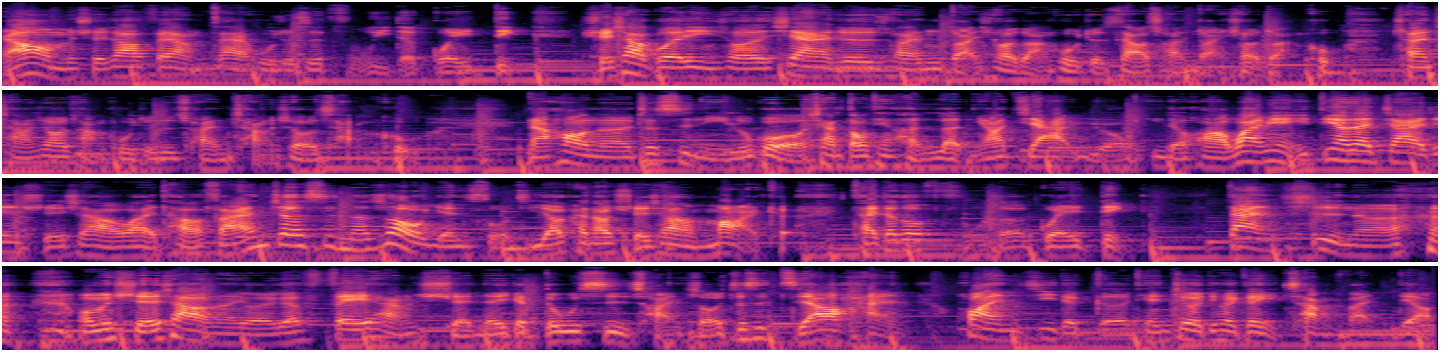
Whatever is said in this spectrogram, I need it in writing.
然后我们学校非常在乎就是服仪的规定，学校规定说，现在就是穿短袖短裤，就是要穿短袖短裤；穿长袖长裤，就是穿长袖长裤。然后呢，就是你如果像冬天很冷，你要加羽绒衣的话，外面一定要再加一件学校的外套。反正就是呢，肉眼所及要看到学校的 mark 才叫做符合规定。但是呢，我们学校呢有一个非常玄的一个都市传说，就是只要喊换季的隔天，就一定会跟你唱反调。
